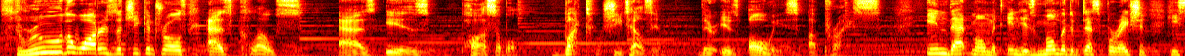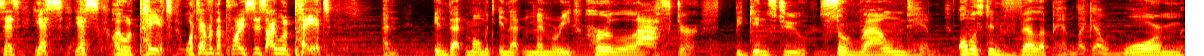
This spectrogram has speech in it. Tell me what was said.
through the waters that she controls, as close as is possible. But, she tells him, there is always a price. In that moment, in his moment of desperation, he says, Yes, yes, I will pay it. Whatever the price is, I will pay it. And in that moment, in that memory, her laughter begins to surround him, almost envelop him like a warm,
